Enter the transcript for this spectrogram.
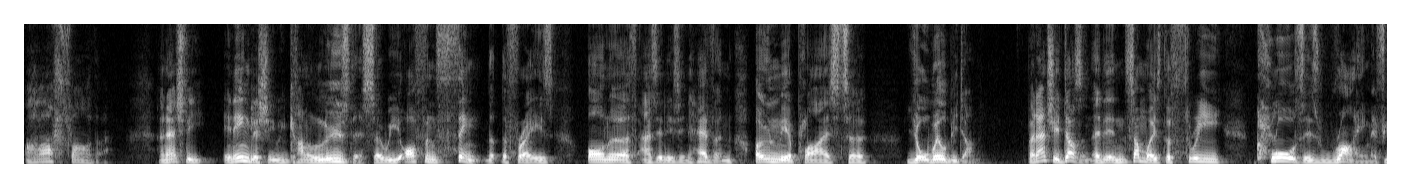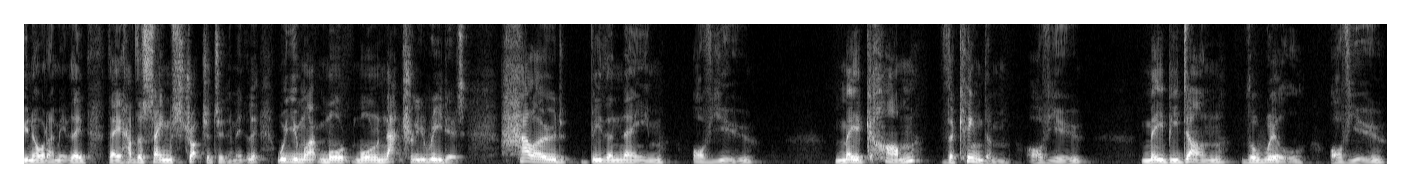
our Father. And actually, in English, we kind of lose this. So we often think that the phrase on earth as it is in heaven only applies to your will be done. But actually, it doesn't. In some ways, the three clauses rhyme, if you know what I mean. They, they have the same structure to them. It, well, you might more, more naturally read it Hallowed be the name of you, may come the kingdom of you, may be done the will of you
